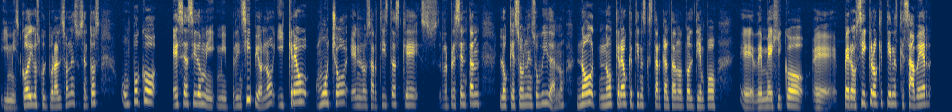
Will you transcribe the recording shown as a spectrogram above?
y mis códigos culturales son esos. Entonces, un poco ese ha sido mi, mi, principio, ¿no? Y creo mucho en los artistas que representan lo que son en su vida, ¿no? No, no creo que tienes que estar cantando todo el tiempo eh, de México, eh, pero sí creo que tienes que saber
